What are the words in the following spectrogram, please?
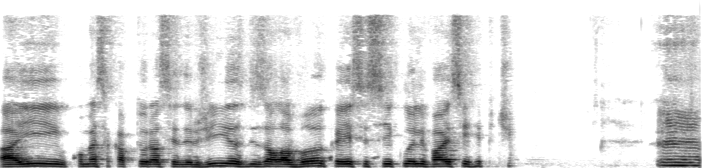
aí começa a capturar as energias, desalavanca, e esse ciclo ele vai se repetindo. É,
